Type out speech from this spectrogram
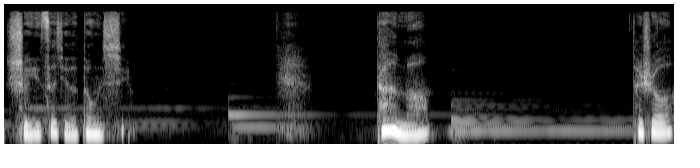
属于自己的东西。他很忙，他说：“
